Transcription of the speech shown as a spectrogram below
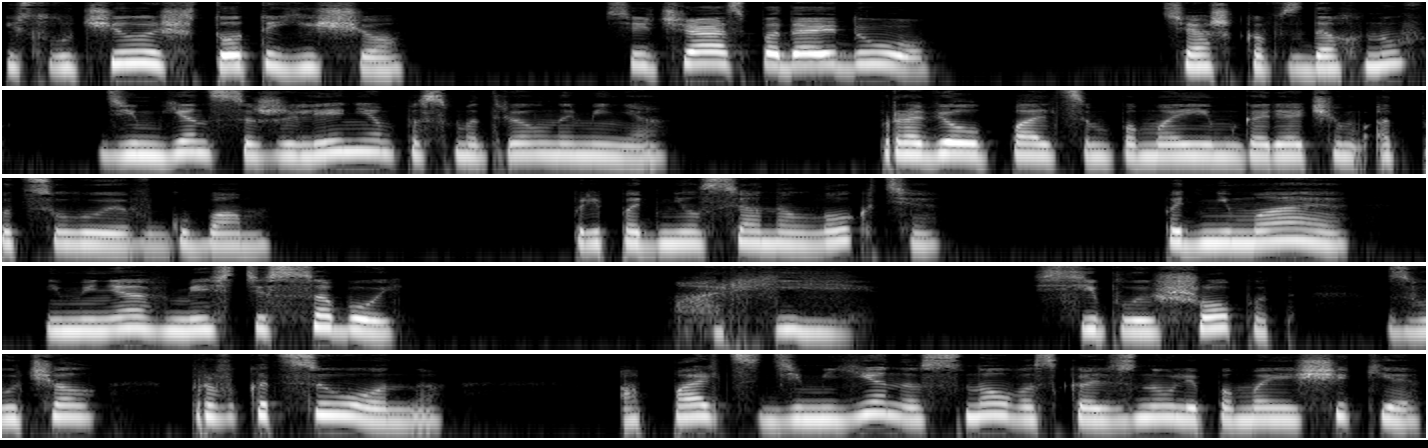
и случилось что-то еще. «Сейчас подойду!» Тяжко вздохнув, Демьен с сожалением посмотрел на меня. Провел пальцем по моим горячим от поцелуев губам. Приподнялся на локте, поднимая и меня вместе с собой. «Мари!» — сиплый шепот, звучал провокационно, а пальцы Демьена снова скользнули по моей щеке,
